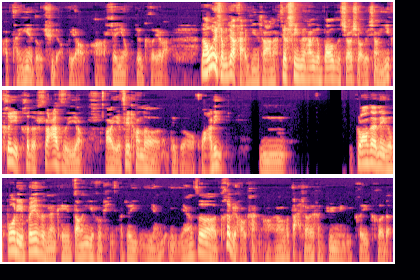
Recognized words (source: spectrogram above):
啊，藤叶都去掉，不要了啊，生用就可以了。那为什么叫海金沙呢？就是因为它那个孢子小小的，像一颗一颗的沙子一样啊，也非常的这个华丽，嗯，装在那个玻璃杯子里面可以当艺术品，这颜颜色特别好看啊，然后大小也很均匀，一颗一颗的。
